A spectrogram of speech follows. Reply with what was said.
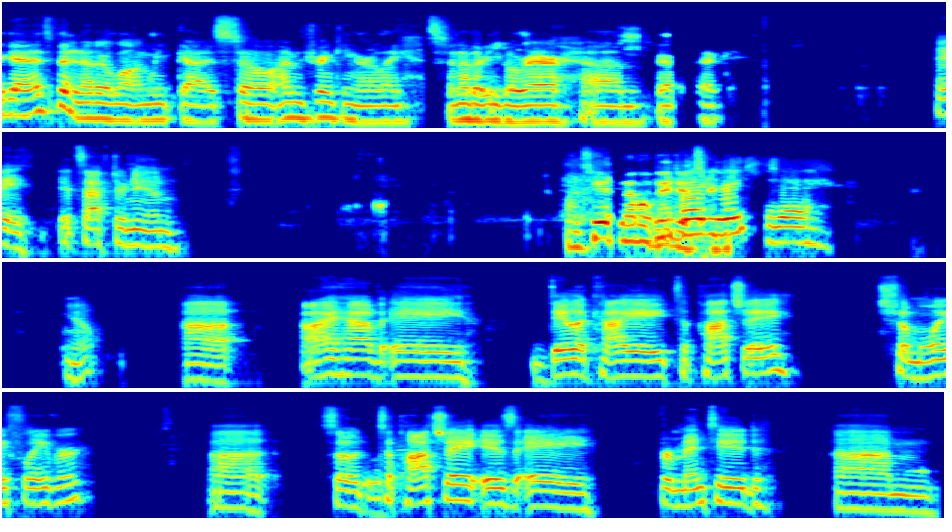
Again, it's been another long week, guys. So I'm drinking early. It's another Eagle Rare um, barrel pick. Hey, it's afternoon. Once you hit double We've digits, already raced today. You know, uh, I have a De La Calle Tapache chamoy flavor. Uh, so tapache is a fermented um,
